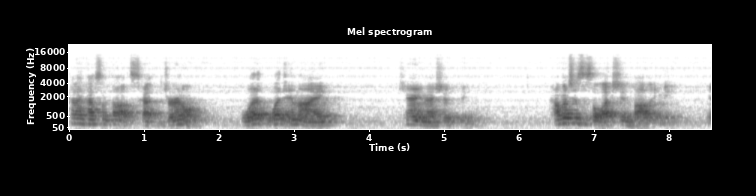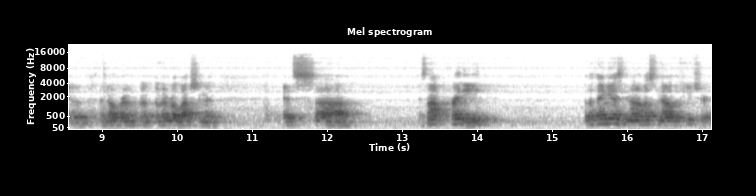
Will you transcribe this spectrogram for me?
kind of have some thoughts, journal. What, what am I carrying that I shouldn't be? how much is this election bothering me? You know, the November, November election, it's, uh, it's not pretty. But the thing is, none of us know the future.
